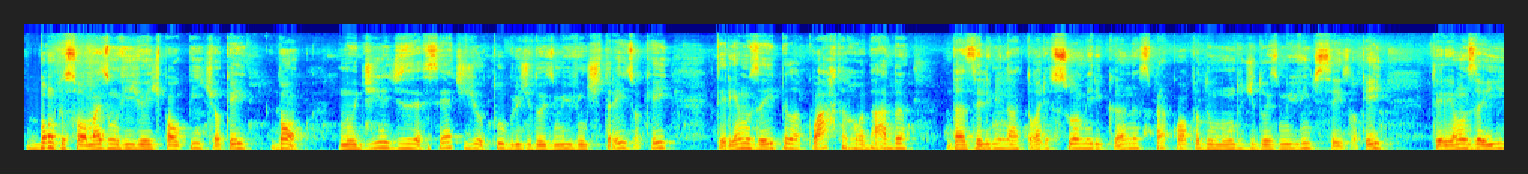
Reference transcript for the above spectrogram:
Bom, pessoal, mais um vídeo aí de palpite, ok? Bom, no dia 17 de outubro de 2023, ok? Teremos aí pela quarta rodada das eliminatórias sul-americanas para a Copa do Mundo de 2026, ok? Teremos aí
